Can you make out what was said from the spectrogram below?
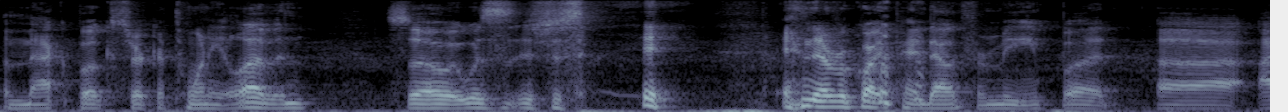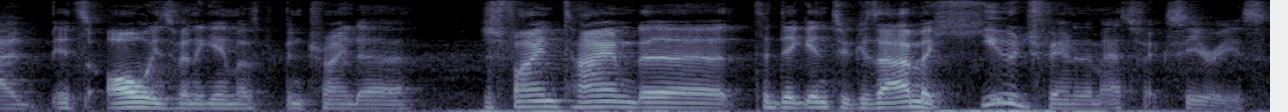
a MacBook circa 2011. So it was it's just it never quite panned out for me. But uh, I it's always been a game I've been trying to just find time to to dig into because I'm a huge fan of the Mass Effect series.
